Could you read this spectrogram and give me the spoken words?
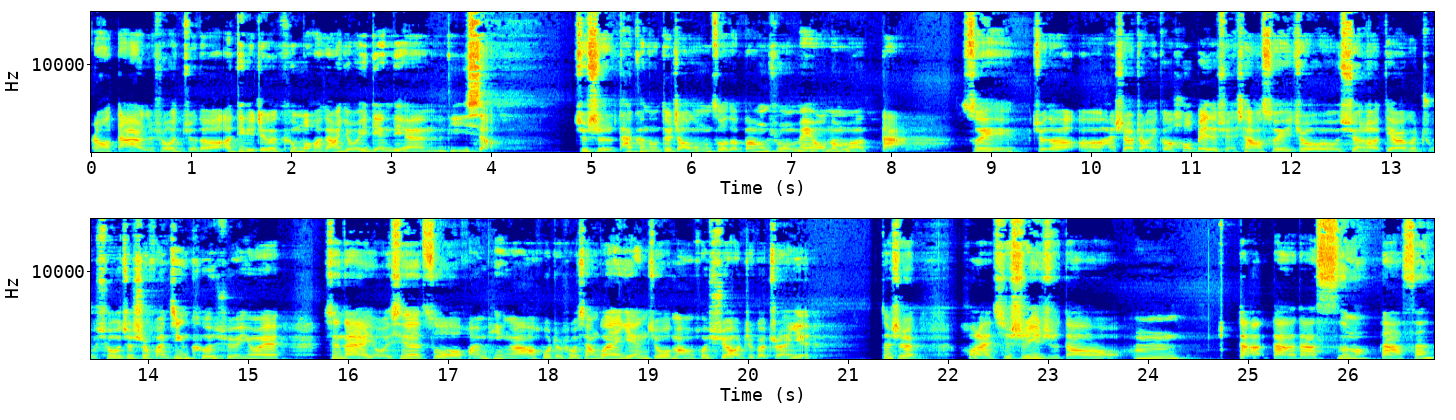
然后大二的时候觉得啊，地理这个科目好像有一点点理想，就是它可能对找工作的帮助没有那么大，所以觉得呃还是要找一个后备的选项，所以就选了第二个主修，就是环境科学，因为现在有一些做环评啊，或者说相关研究嘛，会需要这个专业。但是后来其实一直到嗯大大大四吗？大三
